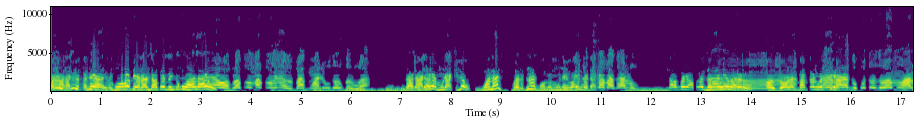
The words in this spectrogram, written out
ઓઢાના સેકન્ડ બે- ઓહો, બેરાન સાપે લઈને તો હું હાલ આવ્યો. આપણો તો અમાર કોઈને ભાગમાં લેવું તો શું કરવું આ? રાખી ચાલે. હું રાખી લઉં. કોના ભરત ના. અમે હું નહીં વાયું એટલે વધારે. સીધા ભાગ આલું. ના ભાઈ આપણે ધંધો કરો ભાગ કરવો છે. મારા દુખો તો જો હું હાલ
